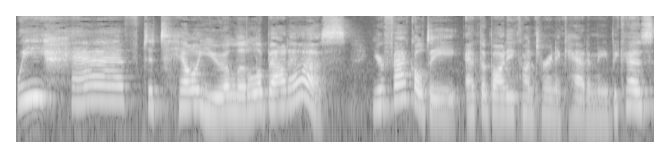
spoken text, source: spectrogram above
we have to tell you a little about us your faculty at the Body Contouring Academy because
